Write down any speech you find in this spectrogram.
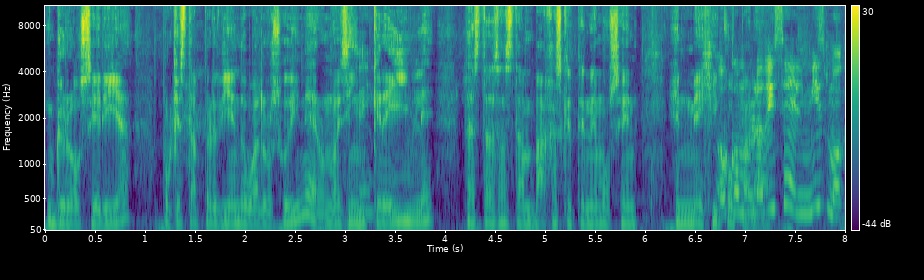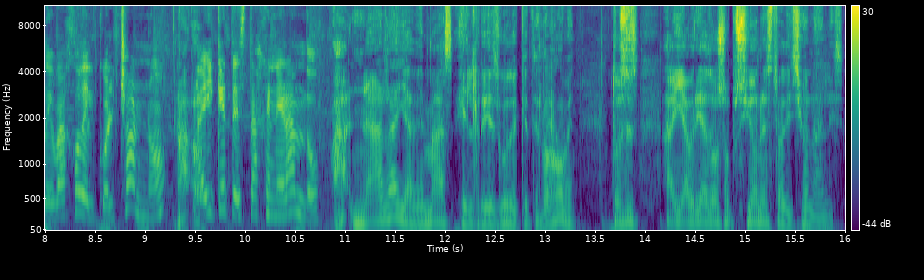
grosería porque está perdiendo valor su dinero, ¿no? Es increíble las tasas tan bajas que tenemos en, en México. O como lo dice él mismo, debajo del colchón, ¿no? Ah. Ahí que te está generando. Ah, nada y además el riesgo de que te lo roben. Entonces, ahí habría dos opciones tradicionales.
